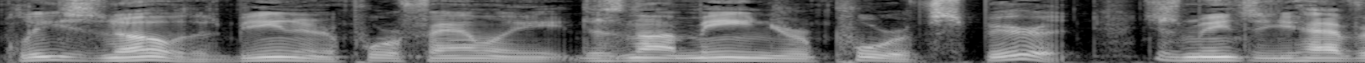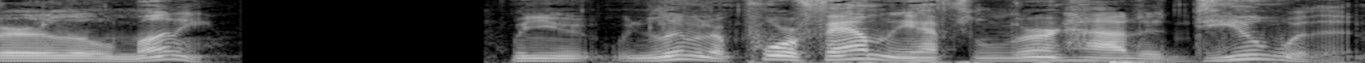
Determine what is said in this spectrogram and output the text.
Please know that being in a poor family does not mean you're poor of spirit. It just means that you have very little money. When you, when you live in a poor family, you have to learn how to deal with it,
